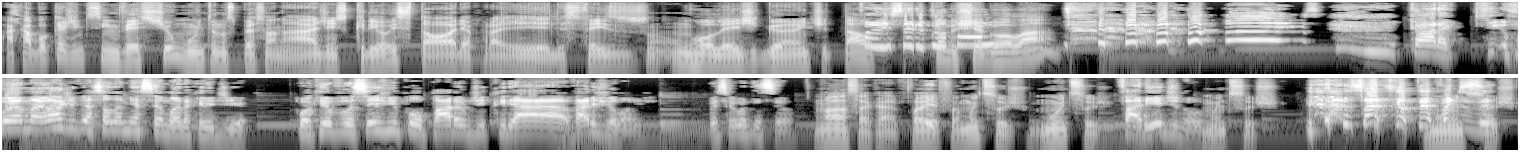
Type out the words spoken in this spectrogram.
acabou que a gente se investiu muito nos personagens, criou história pra eles, fez um rolê gigante e tal. Foi isso, ele do Quando chegou lá, Cara, que foi a maior diversão da minha semana aquele dia. Porque vocês me pouparam de criar vários vilões. Foi isso que aconteceu. nossa, cara, foi, foi muito sujo, muito sujo, Faria de novo. muito sujo, Só isso que eu tenho pra muito dizer. sujo.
